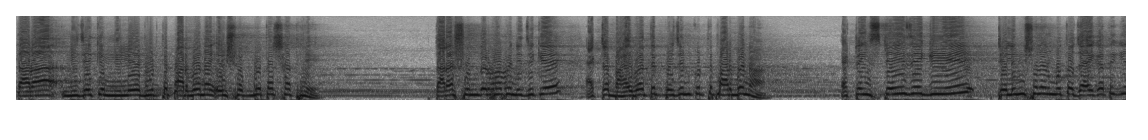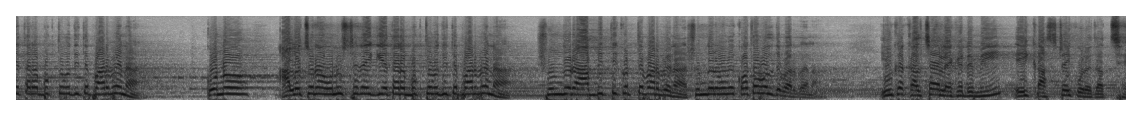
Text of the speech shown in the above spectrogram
তারা নিজেকে মিলিয়ে ধরতে পারবে না এই সভ্যতার সাথে। তারা সুন্দরভাবে নিজেকে একটা ভাইভাতে প্রেজেন্ট করতে পারবে না। একটা স্টেজে গিয়ে টেলিভিশনের মতো জায়গাতে গিয়ে তারা বক্তব্য দিতে পারবে না। কোনো আলোচনা অনুষ্ঠানে গিয়ে তারা বক্তব্য দিতে পারবে না। সুন্দর আবৃত্তি করতে পারবে না, সুন্দরভাবে কথা বলতে পারবে না। ইউকা কালচারাল একাডেমি এই কাজটাই করে যাচ্ছে।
